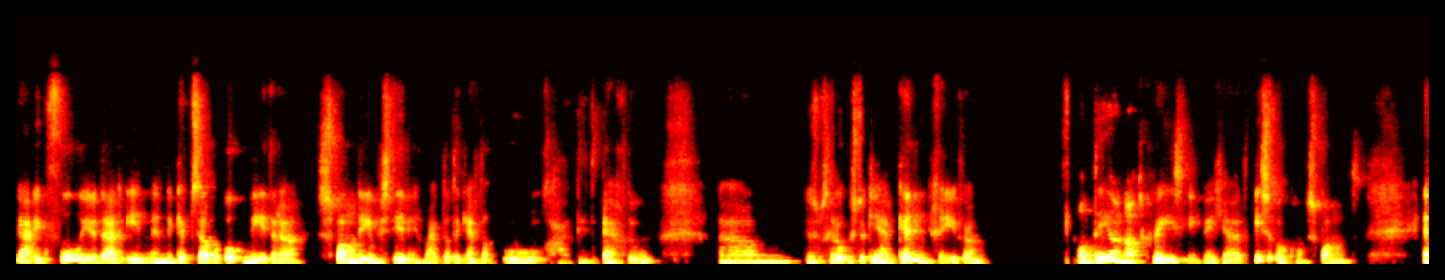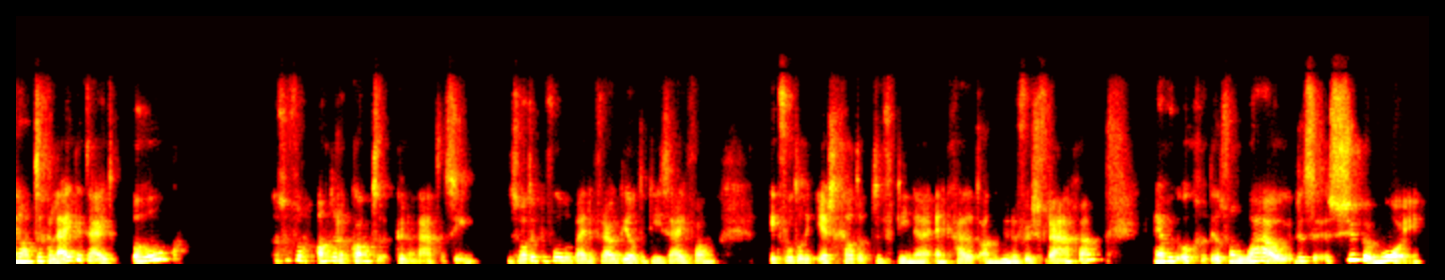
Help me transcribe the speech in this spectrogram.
ja, ik voel je daarin. En ik heb zelf ook meerdere spannende investeringen gemaakt. Dat ik echt dacht, oeh, ga ik dit echt doen? Um, dus misschien ook een stukje herkenning geven. Want they are not crazy, weet je. Het is ook gewoon spannend. En dan tegelijkertijd ook soort van andere kanten kunnen laten zien. Dus wat ik bijvoorbeeld bij de vrouw deelde, die zei van... Ik voel dat ik eerst geld heb te verdienen en ik ga dat aan de universe vragen. Heb ik ook gedeeld van, wauw, dat is super mooi.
